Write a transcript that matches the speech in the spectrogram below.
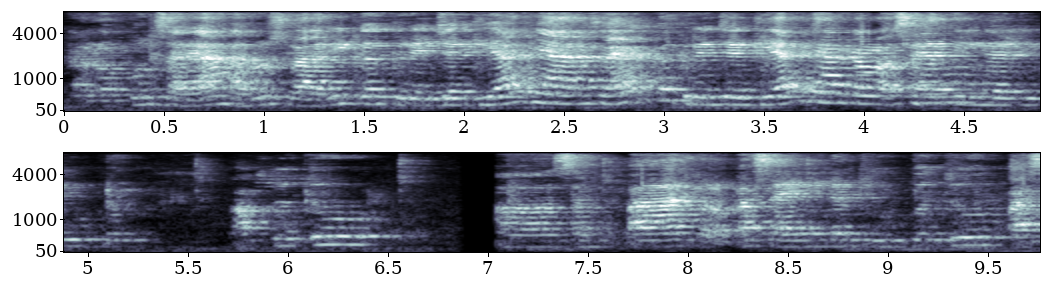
Kalaupun saya harus lari ke gereja Gianyar, saya ke gereja Gianyar kalau saya tinggal di Ubud. Waktu itu eh, sempat kalau pas saya nginep di Ubud tuh pas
